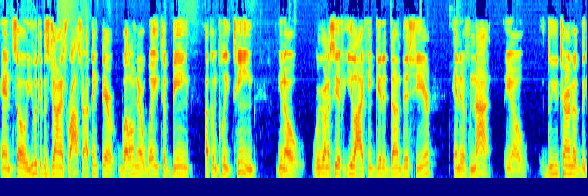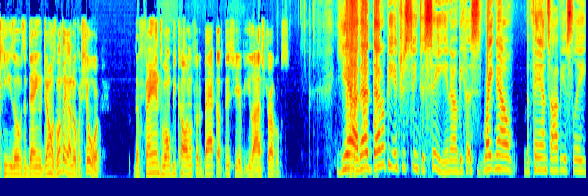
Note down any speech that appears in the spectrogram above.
And so you look at this Giants roster, I think they're well on their way to being a complete team. You know, we're going to see if Eli can get it done this year. And if not, you know, do you turn the keys over to Daniel Jones? One thing I know for sure the fans won't be calling for the backup this year if Eli struggles. Yeah, that that'll be interesting to see, you know, because right now the fans obviously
